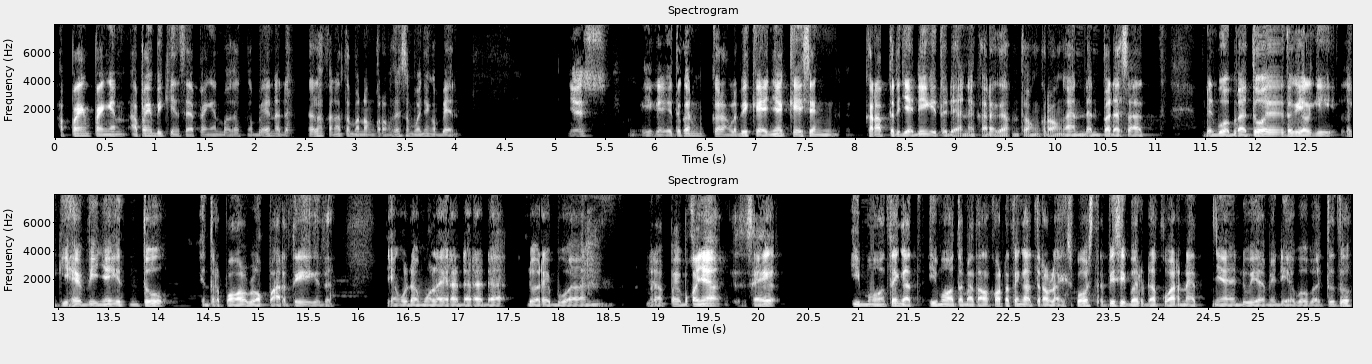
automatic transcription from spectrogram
apa yang pengen apa yang bikin saya pengen banget ngeband adalah karena teman nongkrong saya semuanya ngeband. Yes. Ya, itu kan kurang lebih kayaknya case yang kerap terjadi gitu di aneka ragam tongkrongan. Dan pada saat dan buah batu itu lagi lagi heavy-nya itu Interpol Block Party gitu yang udah mulai rada-rada 2000-an ya. berapa ya. Pokoknya saya imo teh nggak imo atau metalcore teh nggak terlalu expose tapi sih baru udah warnetnya Duya Media Bawa Batu tuh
